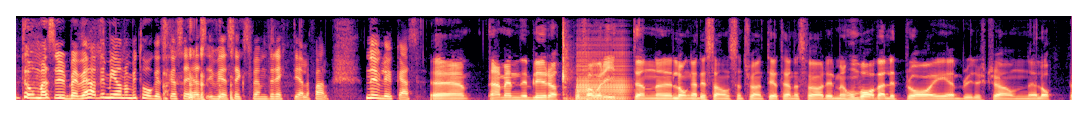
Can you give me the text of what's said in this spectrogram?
Thomas Rydberg. Vi hade med honom i tåget ska sägas i V65 direkt i alla fall. Nu Lukas. Eh, nej, men det blir rött på favoriten. Eh, Långa distansen tror jag inte är till hennes fördel, men hon var väldigt bra i British Crown-lopp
